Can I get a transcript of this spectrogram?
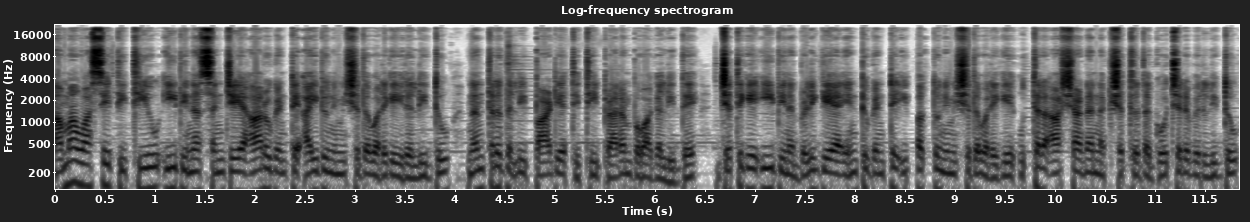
ಅಮಾವಾಸ್ಯೆ ತಿಥಿಯು ಈ ದಿನ ಸಂಜೆಯ ಆರು ಗಂಟೆ ಐದು ನಿಮಿಷದವರೆಗೆ ಇರಲಿದ್ದು, ನಂತರದಲ್ಲಿ ಪಾಡ್ಯ ತಿಥಿ ಪ್ರಾರಂಭವಾಗಲಿದ್ದೆ. ಜತೆಗೆ ಈ ದಿನ ಬೆಳಿಗ್ಗೆಯ ಎಂಟು ಗಂಟೆ ಇಪ್ಪತ್ತು ನಿಮಿಷದವರೆಗೆ ಉತ್ತರ ಆಷಾಢ ನಕ್ಷತ್ರದ ಗೋಚರವಿರಲಿದ್ದು,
